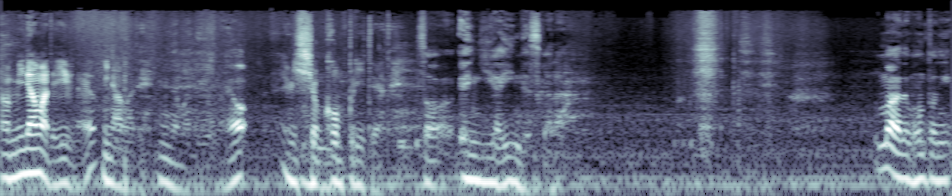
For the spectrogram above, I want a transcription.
あ皆まで言うなよ。皆まで。皆まで言うなよ。ミッションコンプリートやで、そう縁起がいいんですから。まあでも本当に、うん、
